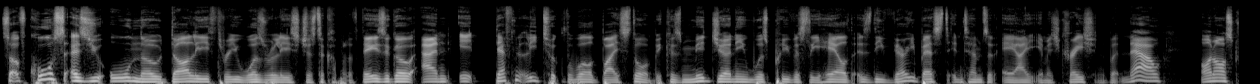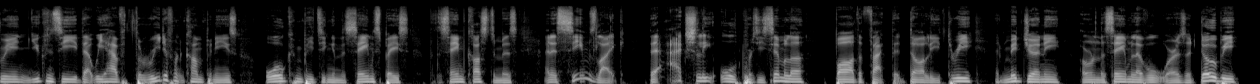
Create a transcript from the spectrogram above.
So of course, as you all know, DALL-E 3 was released just a couple of days ago and it definitely took the world by storm because Midjourney was previously hailed as the very best in terms of AI image creation. But now, on our screen, you can see that we have three different companies all competing in the same space for the same customers and it seems like they're actually all pretty similar bar the fact that DALL-E 3 and Midjourney are on the same level whereas Adobe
